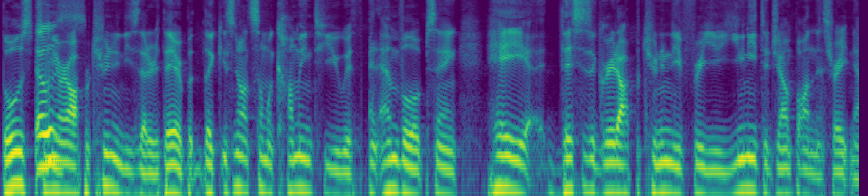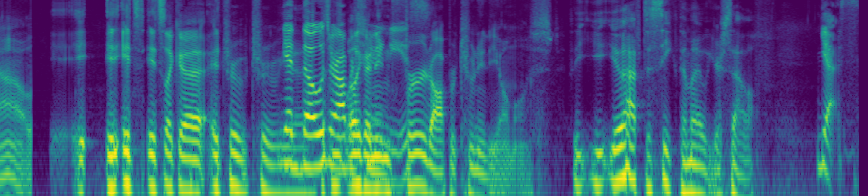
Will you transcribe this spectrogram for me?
Those, to me are opportunities that are there, but like it's not someone coming to you with an envelope saying, "Hey, this is a great opportunity for you. You need to jump on this right now." It, it, it's it's like a it's True, true. Yeah, those are like an inferred opportunity almost. So you, you have to seek them out yourself. Yes.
